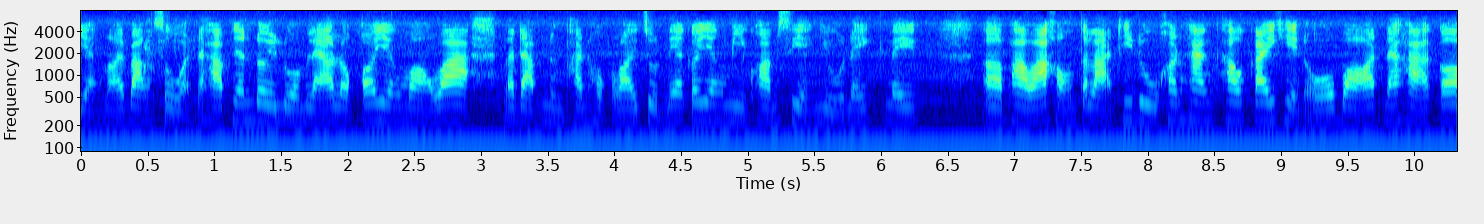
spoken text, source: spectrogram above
อย่างน้อยบางส่วนนะคะ เพราะฉะนั้นโดยรวมแล้วเราก็ยังมองว่าระดับ 1,600 จุดเนี่ยก็ยังมีความเสี่ยงอยู่ในในภาวะของตลาดที่ดูค่อนข้างเข้าใกล้เขตโอเวอร์บอทนะคะ ก็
